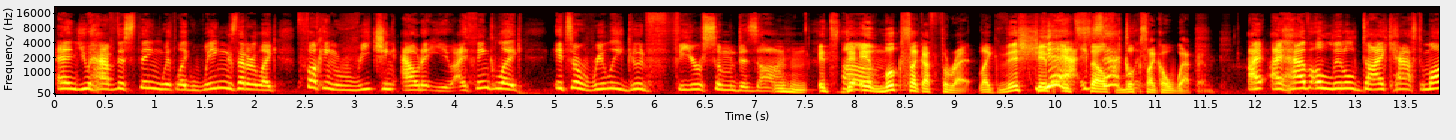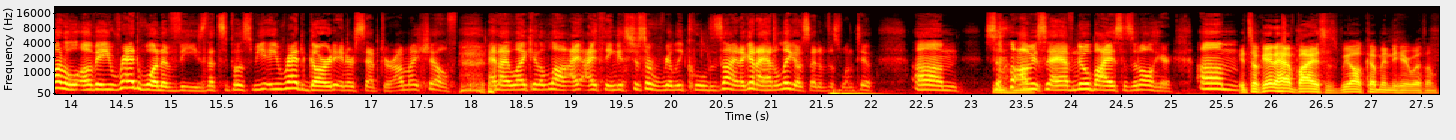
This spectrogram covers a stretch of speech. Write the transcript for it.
and you have this thing with like wings that are like fucking reaching out at you. I think, like, it's a really good, fearsome design. It's de- it looks like a threat. Like this ship Um, Yeah, itself exactly. looks like a weapon. I, I have a little die-cast model of a red one of these that's supposed to be a red guard interceptor on my shelf, and I like it a lot. I, I think it's just a really cool design. Again, I had a Lego set of this one too. Um, so Mm-hmm. obviously I have no biases at all here. Um, It's okay to have biases. We all come into here with them.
